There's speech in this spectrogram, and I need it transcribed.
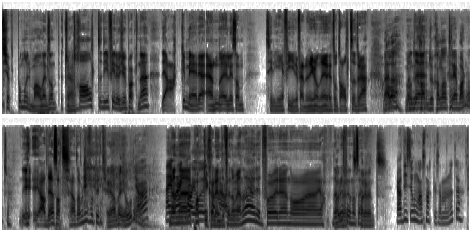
Kjøpt på normalen eller sånt. Totalt, de 24 pakkene, det er ikke mer enn eh, liksom 300-400-500 kroner totalt, tror jeg. Nei da, men og du, det- kan, du kan ha tre barn, vet du. Ja, det er sant. Ja, da blir det fort dyrt. Ja, men jo da. Ja. Nei, Men eh, pakkekalenderfenomenet er jeg redd for eh, nå. eh, Ja, det Bare blir spennende å se. Bare vent. Ja, disse unga snakker sammen, vet du.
